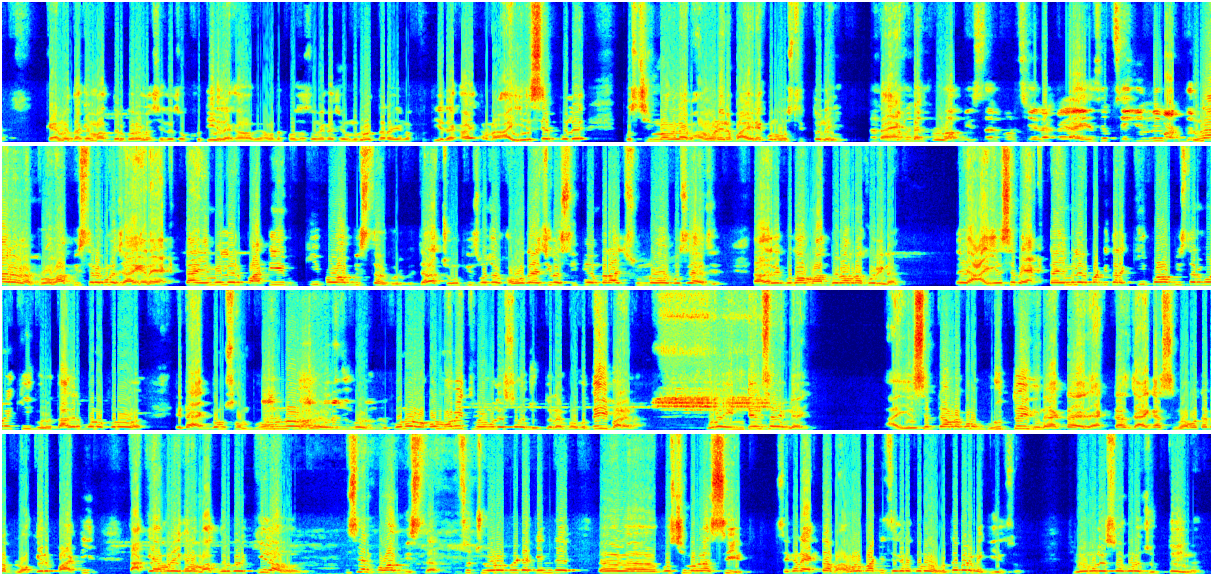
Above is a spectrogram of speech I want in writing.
কেন তাকে মারধর করালো সেগুলো সব খতিয়ে দেখা হবে। আমাদের প্রশাসনের কাছে অনুরোধ তারা যেন খতিয়ে দেখা হয় কারণ আইএসএফ বলে পশ্চিমবাংলায় ভাঙড়ের বাইরে কোনো অস্তিত্ব নেই। না, মানে প্রভাব বিস্তার করছে এলাকায় আইএসএফ সেই জন্যই না না না প্রভাব বিস্তারের কোনো জায়গা নেই। একটা এমএলএ এর পার্টি কি প্রভাব বিস্তার করবে? যারা চৌত্রিশ বছর ক্ষমতায় ছিল সিপিএম তারা আজ শূন্য হয়ে বসে আছে। তাদেরকে কোথাও মারধর আমরা করি না। এই আইএসএফ একটা এমএলএ এর পার্টি তারা কি প্রভাব বিস্তার করে কি করবে? তাদের কোনো কোনো এটা একদম সম্পূর্ণ কোনো রকম ভাবে তৃণমূলের সঙ্গে যুক্ত না হতেই পারে না। কোনো ইন্টেনশনই নাই। আইএসএফ কে আমরা কোনো গুরুত্বই দিই না। একটা একটা জায়গা সীমাবদ্ধ একটা ব্লকের পার্টি তাকে আমরা এখানে মারধর করে কি লাভ হবে? কিসের প্রভাব বিস্তার? দুশো চুরানব্বইটা কেন্দ্রে আহ, পশ্চিমবাংলার সিট সেখানে একটা ভাঙড় পার্টি সেখানে কোনো হতে পারে নাকি এসব? তৃণমূলের সঙ্গে কোনো যুক্তই নয়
